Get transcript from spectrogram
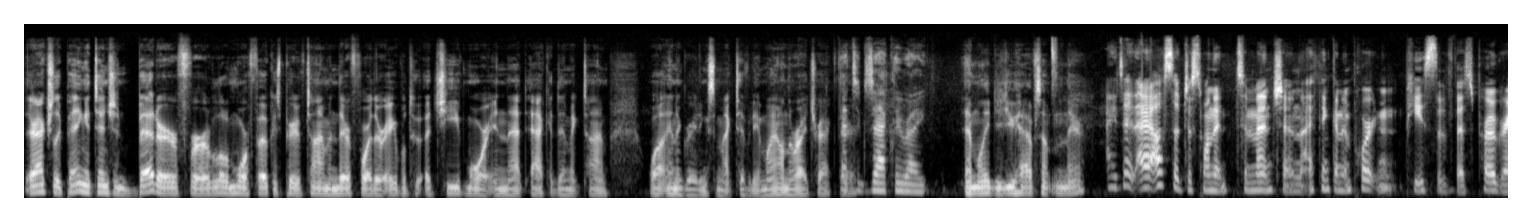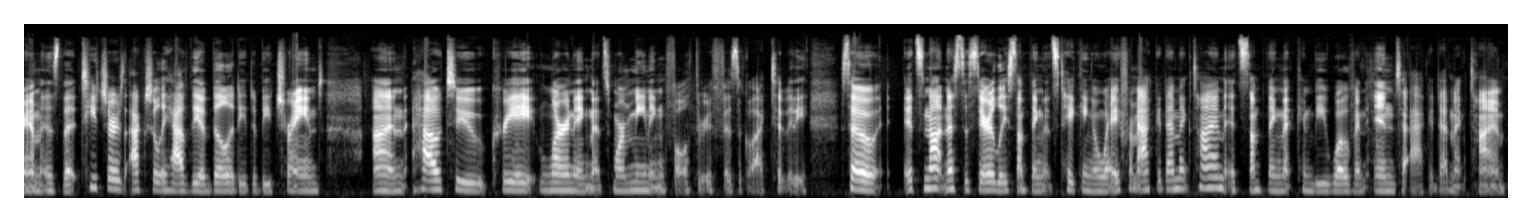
They're actually paying attention better for a little more focused period of time, and therefore they're able to achieve more in that academic time while integrating some activity. Am I on the right track there? That's exactly right. Emily, did you have something there? I did. I also just wanted to mention I think an important piece of this program is that teachers actually have the ability to be trained on how to create learning that's more meaningful through physical activity. So it's not necessarily something that's taking away from academic time, it's something that can be woven into academic time.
